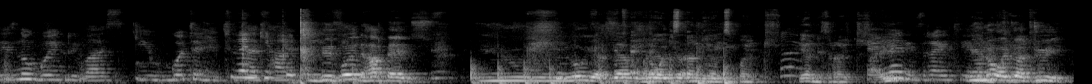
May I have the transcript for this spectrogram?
there's no going reverse. You've gotten it. So it then keep the. Before it happens, you know yourself, you know I what you are understand doing. Ian's point. Ian is right. Yeah, Ian is right here. You know what you are doing.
